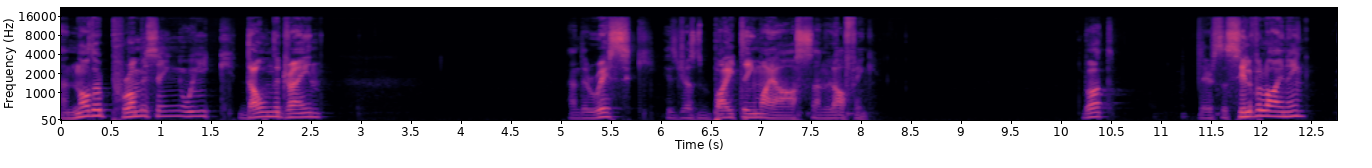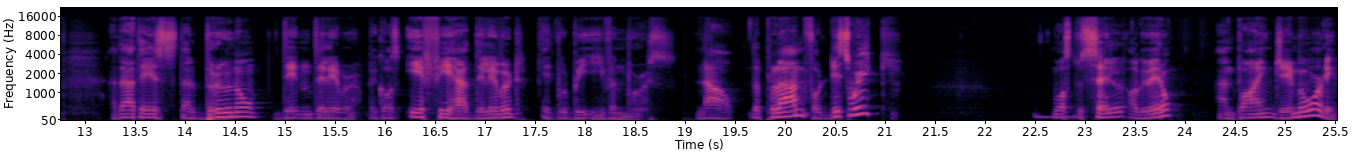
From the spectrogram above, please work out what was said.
Another promising week down the drain. And the risk is just biting my ass and laughing. But there's a silver lining, and that is that Bruno didn't deliver, because if he had delivered, it would be even worse. Now, the plan for this week was to sell Aguero and buy Jamie Vardy,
